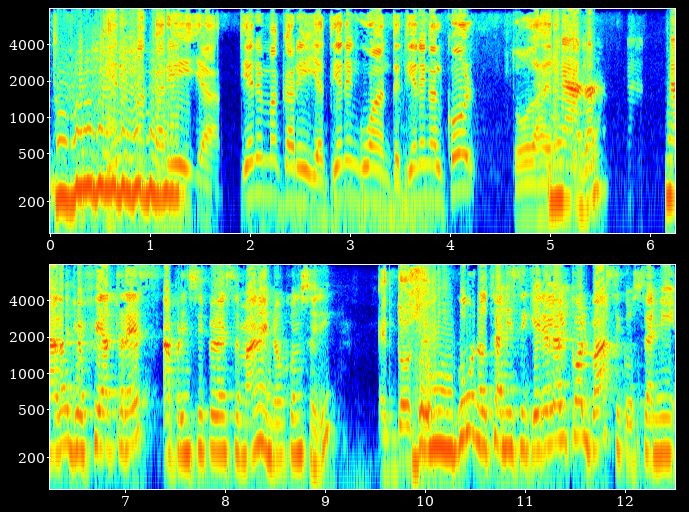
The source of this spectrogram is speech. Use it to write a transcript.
¿Tienen mascarilla? ¿Tienen mascarilla? ¿Tienen guante? ¿Tienen alcohol? Todas eran Nada, nada. Yo fui a tres a principio de semana y no conseguí. Entonces, De ninguno, o sea, ni siquiera el alcohol básico, o sea, ni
